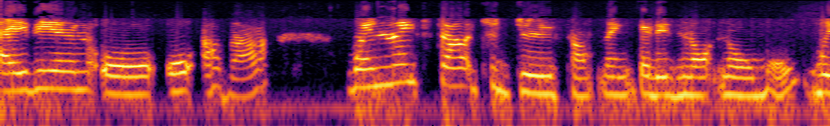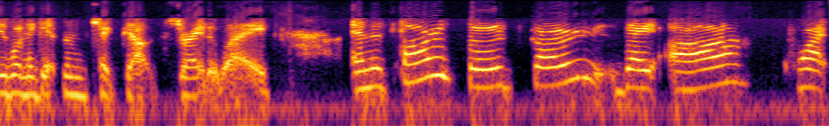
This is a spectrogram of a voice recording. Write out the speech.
avian or or other, when they start to do something that is not normal, we want to get them checked out straight away. And as far as birds go, they are quite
